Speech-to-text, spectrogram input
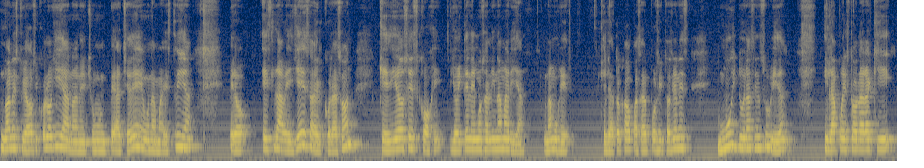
no han estudiado psicología, no han hecho un PhD, una maestría, pero es la belleza del corazón que Dios escoge. Y hoy tenemos a Lina María, una mujer que le ha tocado pasar por situaciones muy duras en su vida y la ha puesto a hablar aquí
